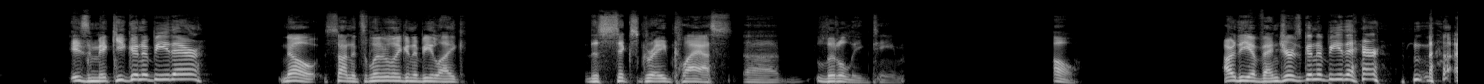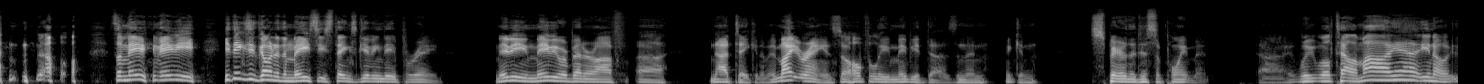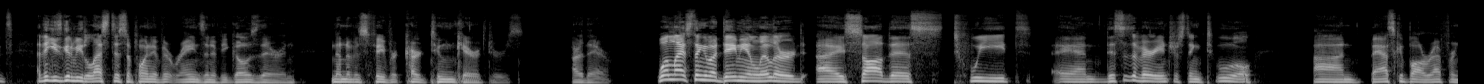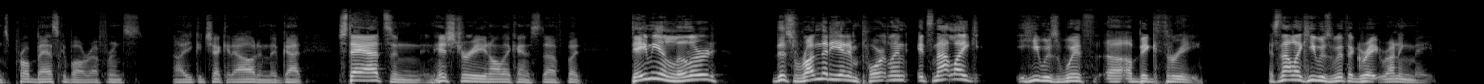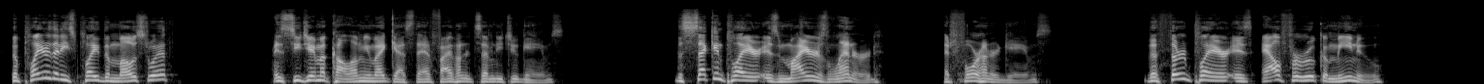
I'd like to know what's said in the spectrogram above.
Is Mickey going to be there? No, son, it's literally going to be like the sixth grade class uh, little league team. Oh. Are the Avengers going to be there? no. So maybe maybe he thinks he's going to the Macy's Thanksgiving Day parade. Maybe maybe we're better off uh, not taking him. It might rain, so hopefully maybe it does, and then we can spare the disappointment. Uh, we, will tell him, oh yeah, you know. I think he's going to be less disappointed if it rains than if he goes there and none of his favorite cartoon characters are there. One last thing about Damian Lillard, I saw this tweet, and this is a very interesting tool on Basketball Reference, Pro Basketball Reference. Uh, you can check it out, and they've got stats and, and history and all that kind of stuff. But Damian Lillard, this run that he had in Portland, it's not like he was with uh, a big three. It's not like he was with a great running mate. The player that he's played the most with is CJ McCollum. You might guess that, 572 games. The second player is Meyers Leonard at 400 games. The third player is Al-Farouq Aminu,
